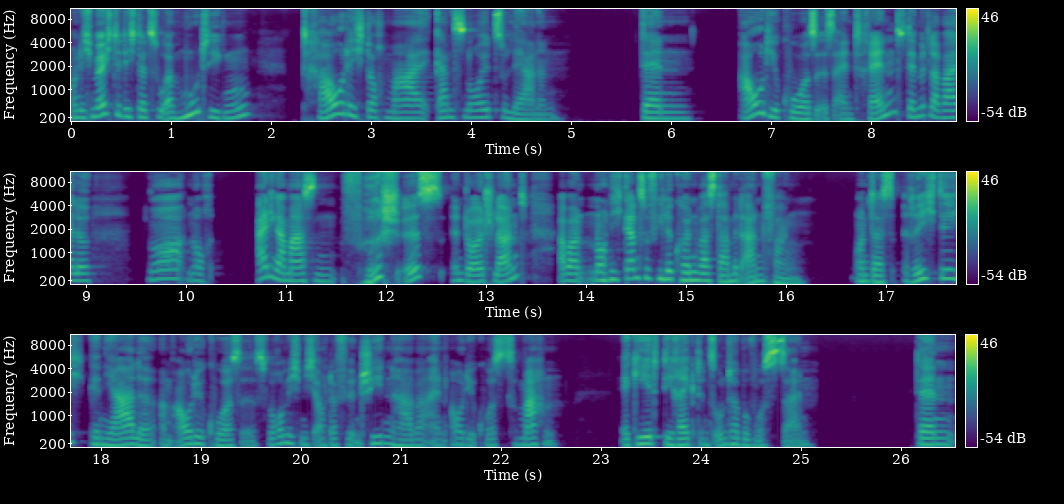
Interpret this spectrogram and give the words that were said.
Und ich möchte dich dazu ermutigen, trau dich doch mal ganz neu zu lernen. Denn Audiokurse ist ein Trend, der mittlerweile ja, noch einigermaßen frisch ist in Deutschland, aber noch nicht ganz so viele können was damit anfangen. Und das richtig Geniale am Audiokurs ist, warum ich mich auch dafür entschieden habe, einen Audiokurs zu machen. Er geht direkt ins Unterbewusstsein. Denn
